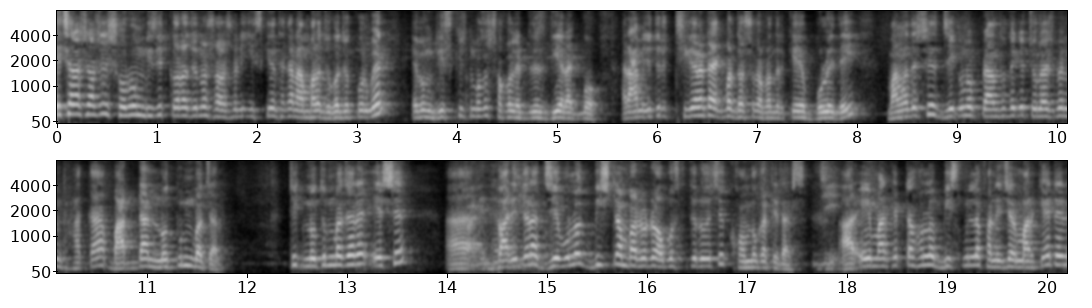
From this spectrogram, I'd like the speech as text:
এছাড়া সরাসরি শোরুম ভিজিট করার জন্য সরাসরি স্ক্রিনে থাকা নাম্বারে যোগাযোগ করবেন এবং ডিসক্রিপশন বক্সে সকল অ্যাড্রেস দিয়ে রাখব। আর আমি যদি ঠিকানাটা একবার দর্শক আপনাদেরকে বলে দেই বাংলাদেশের যে কোনো প্রান্ত থেকে চলে আসবেন ঢাকা বাড্ডা নতুন বাজার। ঠিক নতুন বাজারে এসে বাড়িদারা যে বলক বিশ নাম্বার রোডে অবস্থিত রয়েছে খন্দকার ট্রেডার্স আর এই মার্কেটটা হলো বিসমিল্লা ফার্নিচার মার্কেটের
